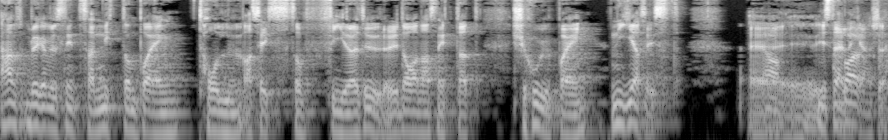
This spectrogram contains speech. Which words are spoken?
han brukar väl snitta så här 19 poäng, 12 assist och 4 returer. Idag har han snittat 27 poäng, 9 assist. Eh, Ja. Istället bara, kanske.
